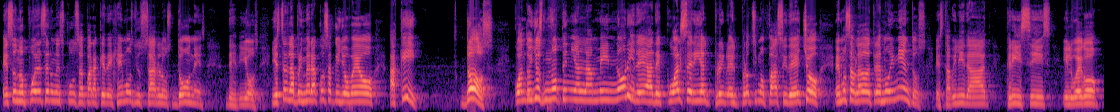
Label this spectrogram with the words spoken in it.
Eso no puede ser una excusa para que dejemos de usar los dones de Dios. Y esta es la primera cosa que yo veo aquí. Dos, cuando ellos no tenían la menor idea de cuál sería el, próximo paso. Y de hecho, hemos hablado de tres movimientos, estabilidad, crisis y luego,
